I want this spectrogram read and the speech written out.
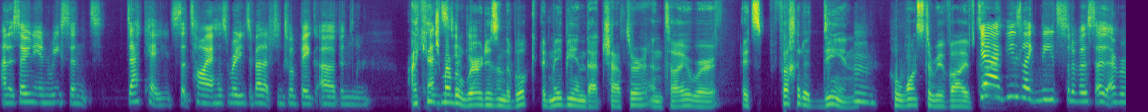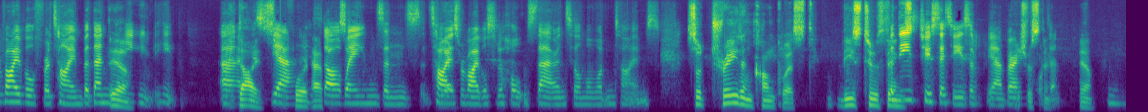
and it's only in recent decades that Tyre has really developed into a big urban. I can't remember where it is in the book. It may be in that chapter in Tyre where it's Fakhruddin, mm. who wants to revive. Tyre. Yeah, he's like needs sort of a, a, revival for a time, but then yeah. he, he, uh, he dies. His, yeah, before it happens. star wanes and Tyre's yeah. revival sort of halts there until more modern times. So trade and conquest, these two things. So these two cities are yeah very interesting. Important. Yeah. Mm.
